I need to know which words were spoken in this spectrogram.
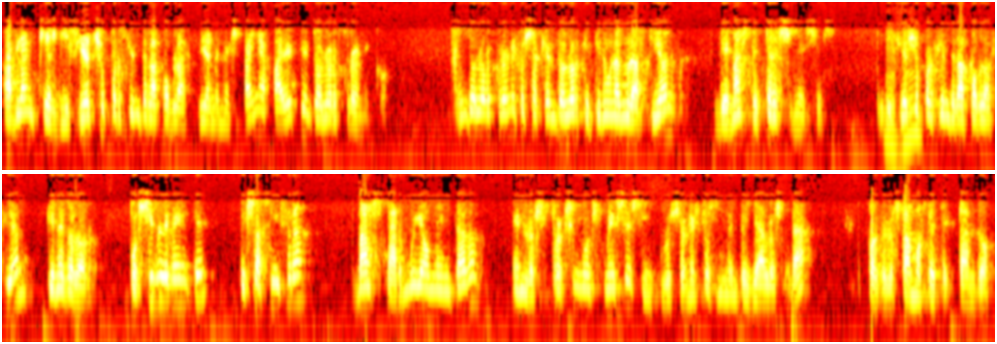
hablan que el 18% de la población en España padece dolor crónico. Un dolor crónico es aquel dolor que tiene una duración de más de tres meses. El 18% de la población tiene dolor. Posiblemente esa cifra va a estar muy aumentada en los próximos meses, incluso en estos momentos ya lo será, porque lo estamos detectando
